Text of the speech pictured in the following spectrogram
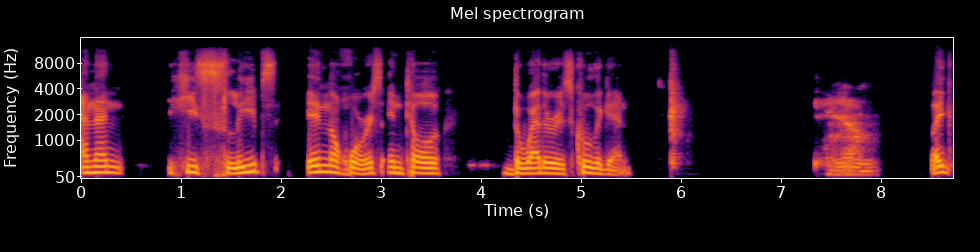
and then he sleeps in the horse until the weather is cool again. Damn. Um, like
